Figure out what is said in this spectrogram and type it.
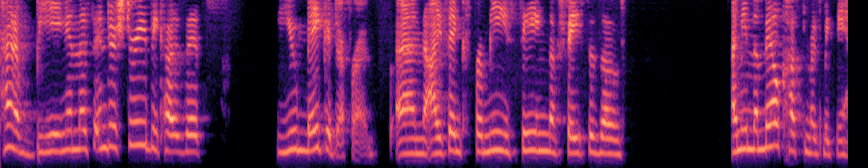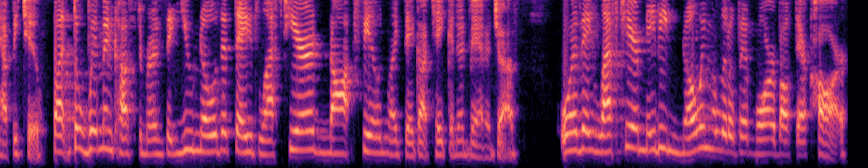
kind of being in this industry because it's, you make a difference. And I think for me, seeing the faces of, I mean, the male customers make me happy too, but the women customers that you know that they left here not feeling like they got taken advantage of, or they left here maybe knowing a little bit more about their car,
